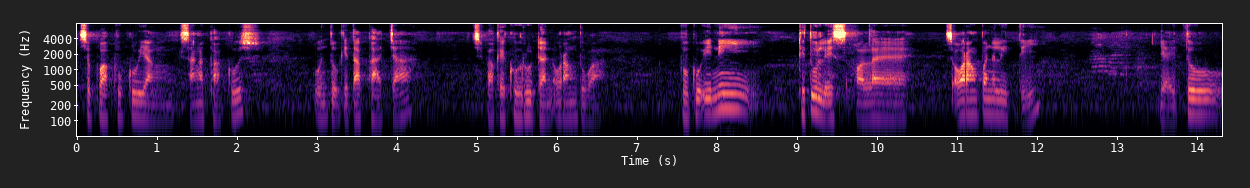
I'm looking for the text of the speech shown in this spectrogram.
sebuah buku yang sangat bagus untuk kita baca sebagai guru dan orang tua. Buku ini ditulis oleh seorang peneliti yaitu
